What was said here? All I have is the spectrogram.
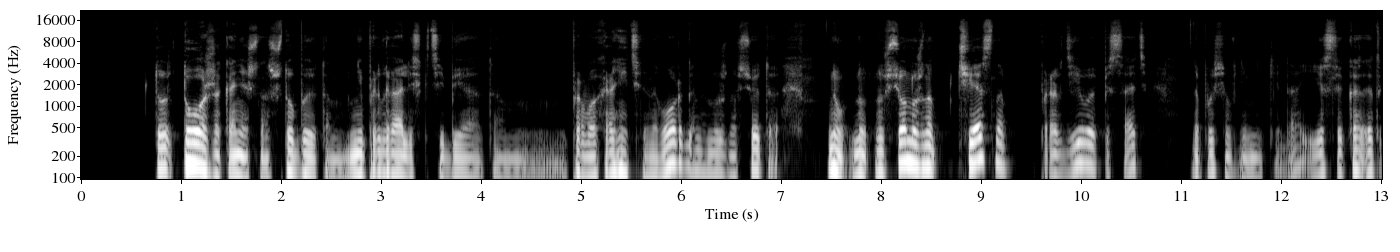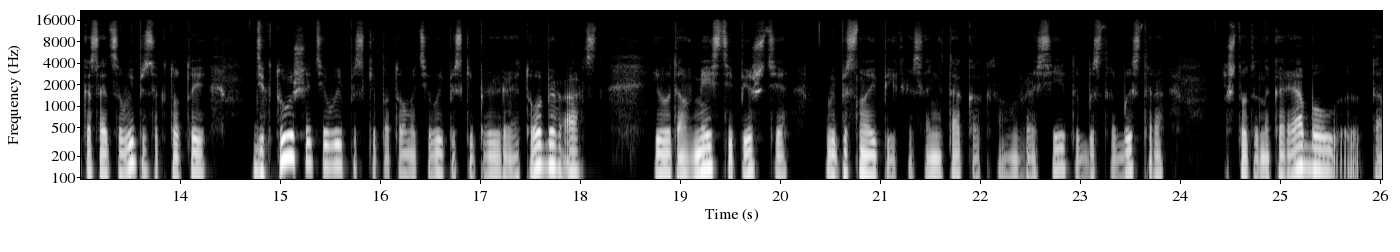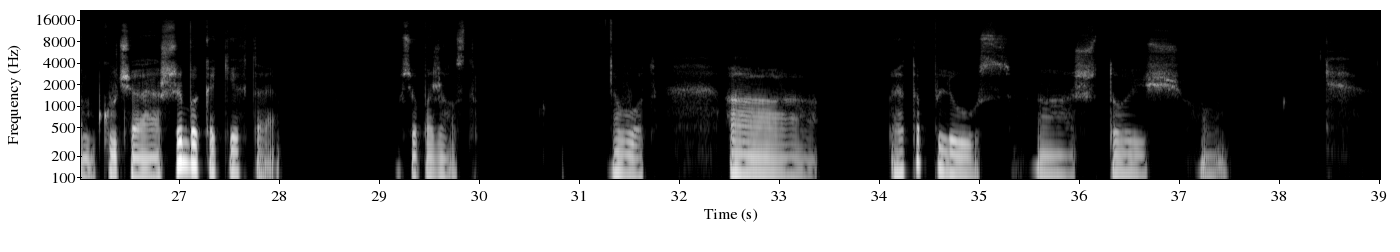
то, тоже, конечно, чтобы там не придрались к тебе там правоохранительные органы, нужно все это, ну, ну, ну все нужно честно, правдиво писать, допустим, в дневнике, да. Если это касается выписок, то ты диктуешь эти выписки, потом эти выписки проверяет оберарст, и вы там вместе пишете выписной эпикрис, а не так, как там в России ты быстро-быстро что-то накорябал, э, там куча ошибок каких-то, все, пожалуйста. Вот. А, это плюс. А, что еще?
